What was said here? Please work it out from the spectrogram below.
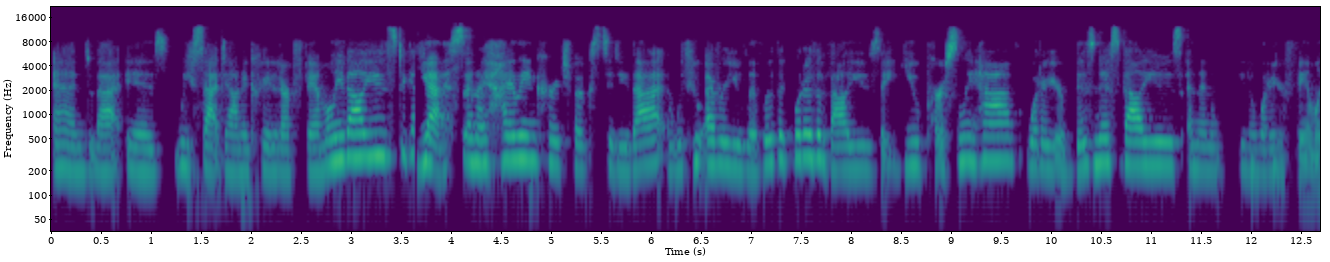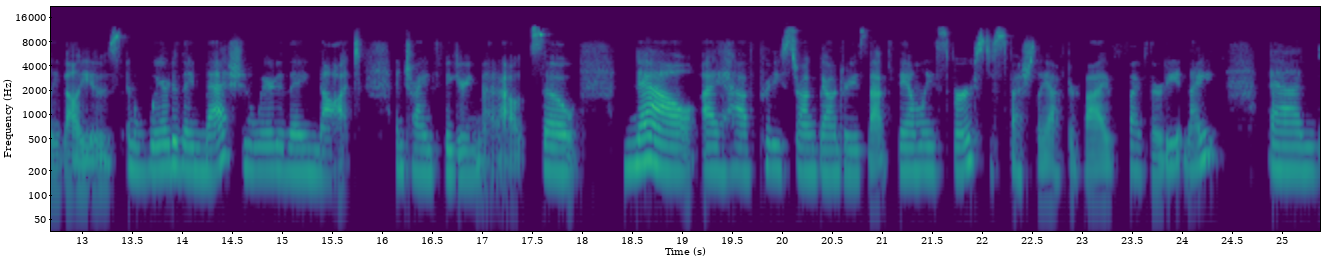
And that is, we sat down and created our family values together. Yes. And I highly encourage folks to do that with whoever you live with. Like, what are the values that you personally have? What are your business values? And then, you know, what are your family values? And where do they mesh and where do they not? And try and figuring that out. So now I have pretty strong boundaries that families first, especially after 5, 5:30 at night. And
